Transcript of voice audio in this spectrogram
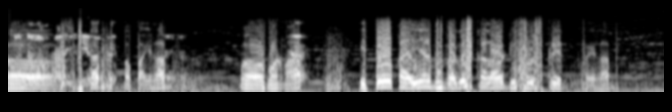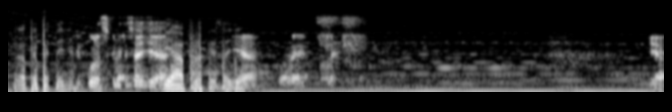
uh, dalam hal ini Bapak Ilham uh, mohon maaf ya? Itu kayaknya lebih bagus kalau di full screen Pak Ilham PPT-nya di full screen saja? Ya full screen saja. Ya boleh boleh. Ya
